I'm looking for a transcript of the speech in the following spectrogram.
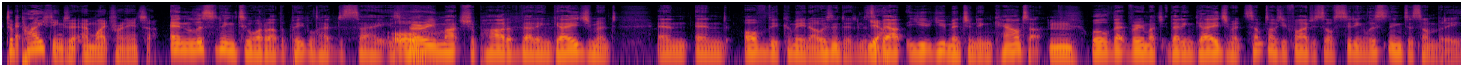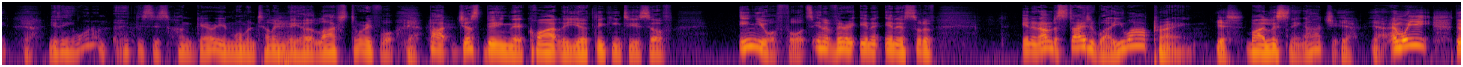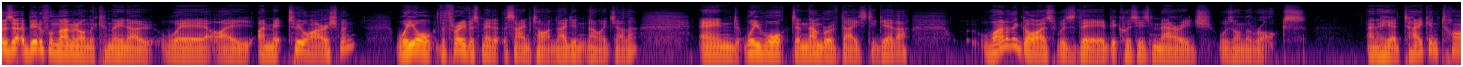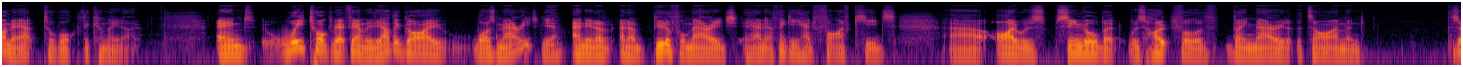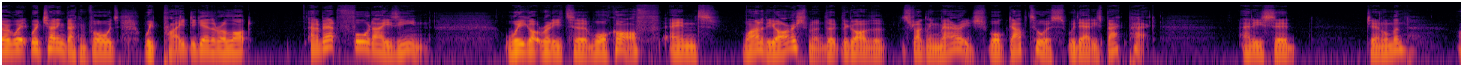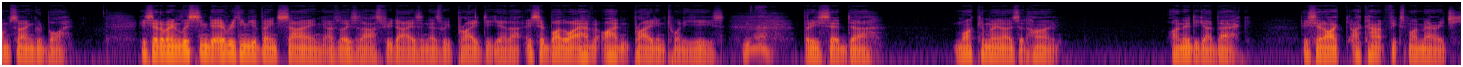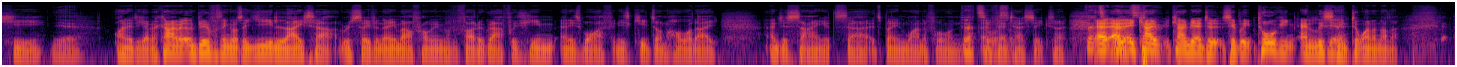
to pray things and wait for an answer. And listening to what other people had to say is Oh. very much a part of that engagement and and of the Camino, isn't it? It's Yeah. about you. You mentioned encounter. Mm. Well, that very much that engagement. Sometimes you find yourself sitting listening to somebody. Yeah. You're thinking, what on earth is this Hungarian woman telling me her life story for? Yeah. But just being there quietly, you're thinking to yourself, in your thoughts, in a very in a in a sort of in an understated way, you are praying Yes. by listening, aren't you? Yeah, yeah. And we there was a beautiful moment on the Camino where I, I met two Irishmen. We all the three of us met at the same time. They didn't know each other. And we walked a number of days together. One of the guys was there because his marriage was on the rocks. And he had taken time out to walk the Camino. And we talked about family. The other guy was married, Yeah. and in a in a beautiful marriage, and I think he had five kids. Uh, I was single, but was hopeful of being married at the time, and so we're, we're chatting back and forwards. We prayed together a lot, and about four days in, we got ready to walk off, and one of the Irishmen, the, the guy with the struggling marriage, walked up to us without his backpack, and he said, "Gentlemen, I'm saying goodbye." He said, "I've been listening to everything you've been saying over these last few days, and as we prayed together." He said, "By the way, I haven't, I hadn't prayed in 20 years," but he said, uh, "My Camino's at home. I need to go back." He said, I, I can't fix my marriage here. Yeah. I need to go back home. And the beautiful thing was a year later, I received an email from him of a photograph with him and his wife and his kids on holiday, and just saying it's uh, it's been wonderful and, That's and awesome. fantastic. So, That's and, and it came it came down to simply talking and listening Yeah. to one another.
